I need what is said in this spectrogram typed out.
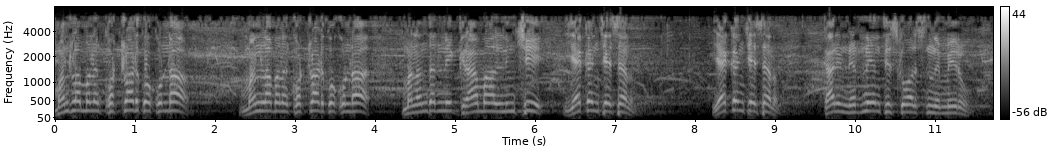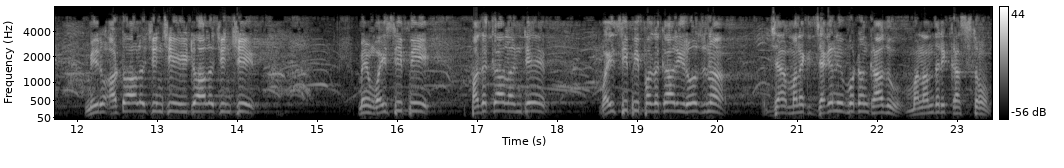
మనలో మనం కొట్లాడుకోకుండా మనలో మనం కొట్లాడుకోకుండా మనందరినీ గ్రామాల నుంచి ఏకం చేశాను. ఏకం చేశాను. కానీ నిర్ణయం తీసుకోవాల్సింది మీరు. మీరు అటు ఆలోచించి ఇటు ఆలోచించి. మేము వైసీపీ పథకాలంటే వైసీపీ పథకాలు ఈ రోజున జ- మనకి జగన్ ఇవ్వటం కాదు మనందరి కష్టం.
